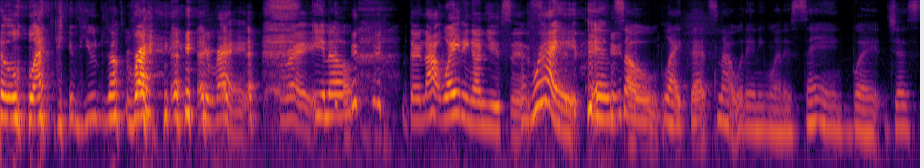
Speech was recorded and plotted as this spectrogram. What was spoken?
like if you don't Right. right. Right. You know, they're not waiting on you, sis. Right. And so like that's not what anyone is saying, but just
